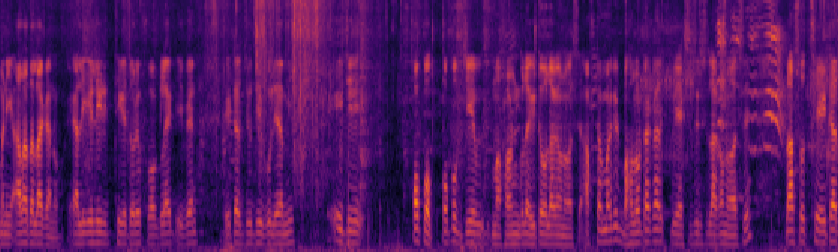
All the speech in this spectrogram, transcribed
মানে আলাদা লাগানো। এলইডি থেকে ধরে ফগ লাইট ইভেন এটার যদি বলি আমি, এই যে পপ আপ পপ যে হর্নগুলো এটাও লাগানো আছে। আফটার মার্কেট ভালো টাকার অ্যাক্সেসরিজ লাগানো আছে। প্লাস হচ্ছে এটার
